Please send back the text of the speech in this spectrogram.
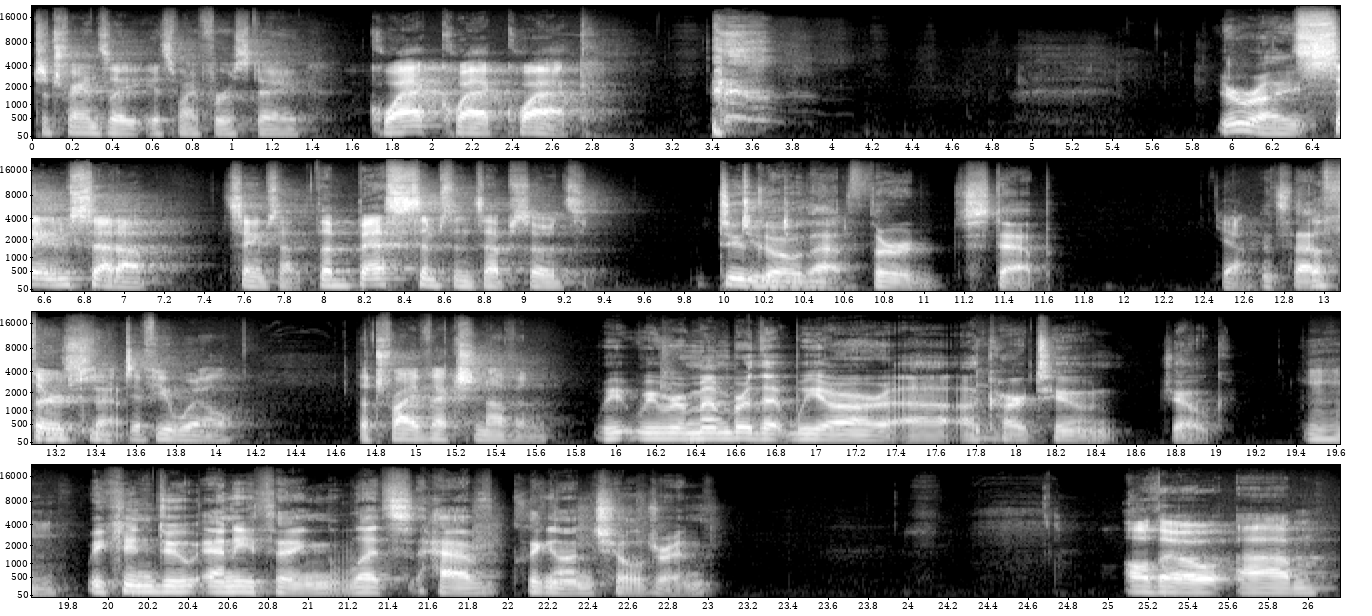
to translate, It's My First Day. Quack, quack, quack. you're right Same setup. Same setup. The best Simpsons episodes, do, go do that third step yeah. It's that the third third step. heat, if you will. The trivection oven. We, we remember that we are a, a cartoon joke. We can do anything. Let's have Klingon children. Although, um,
